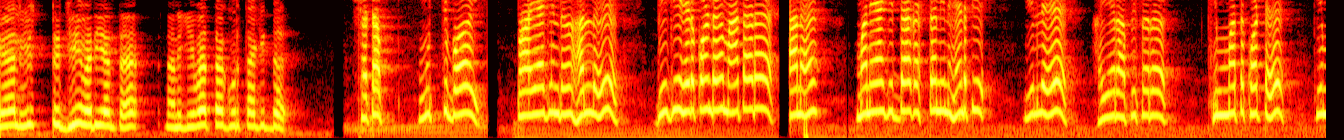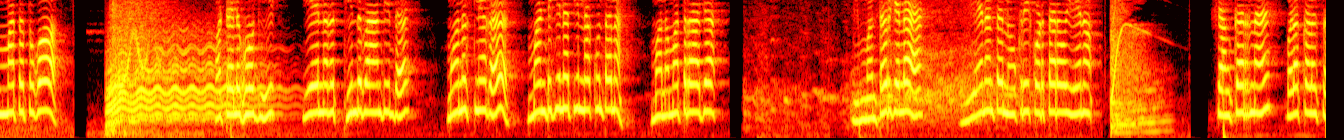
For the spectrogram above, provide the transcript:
ಮೇಲೆ ಇಷ್ಟು ಜೀವದಿ ಅಂತ ನನಗೆ ಇವತ್ತ ಗುರ್ತಾಗಿದ್ದ. ಶಟಪ್ ಮುಚ್ಚು ಬಾಯ್ ಬಾಯಾಗಿಂದ ಹಲ್ಲು. ಬಿಗಿ ಹಿಡ್ಕೊಂಡು ಮಾತಾಡ. ನಾನು ಮನೆಯಾಗಿದ್ದಾಗಷ್ಟ ನಿನ್ನ ಹೆಂಡತಿ. ಇಲ್ಲೇ ಹೈಯರ್ ಆಫೀಸರ್ ಕಿಮ್ಮತ್ ಕೊಟ್ಟು ಕಿಮ್ಮತ್ ತಗೋ. ಹೋಟೆಲ್ಗೆ ಹೋಗಿ ಏನಾರ ತಿಂದ ಬಾ ಅಂದಿಂದ ಮನಸ್ನಾಗ ಮಂಡಿಗಿನ ತಿನ್ನ ಕುಂತಾನ. ಮನಮತ್ ರಾಜ ನಿಮ್ಮಂತವ್ರಿಗೆಲ್ಲ ಏನಂತ ನೌಕರಿ ಕೊಡ್ತಾರೋ ಏನೋ. ಶಂಕರ್ನ ಒಳ ಕಳಸ.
